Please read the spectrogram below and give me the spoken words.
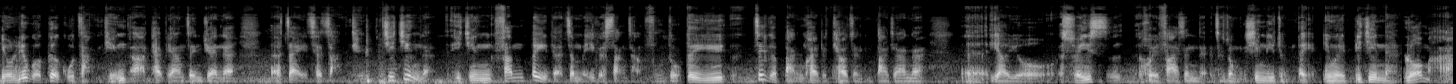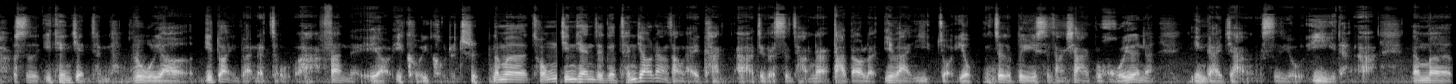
有六个个股涨停啊，太平洋证券呢，呃，再一次涨停，接近呢。已经翻倍的这么一个上涨幅度，对于这个板块的调整，大家呢，呃，要有随时会发生的这种心理准备，因为毕竟呢，罗马啊不是一天建成的，路要一段一段的走啊，饭呢也要一口一口的吃。那么从今天这个成交量上来看啊，这个市场呢达到了一万亿左右，这个对于市场下一步活跃呢，应该讲是有意义的啊。那么。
